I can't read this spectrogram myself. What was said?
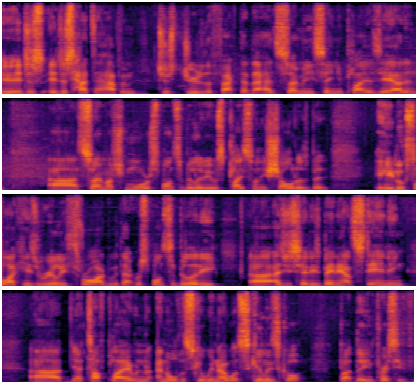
it, it, just it just had to happen just due to the fact that they had so many senior players out and uh, so much more responsibility was placed on his shoulders. But he looks like he's really thrived with that responsibility. Uh, as you said, he's been outstanding. Uh, yeah, tough player and, and all the skill. We know what skill he's got. But the impressive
